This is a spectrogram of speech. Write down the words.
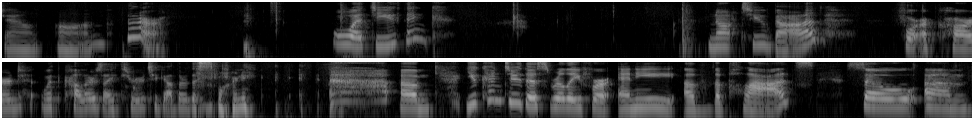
down on there. What do you think? Not too bad for a card with colors I threw together this morning. um, you can do this really for any of the plaids. So, um,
